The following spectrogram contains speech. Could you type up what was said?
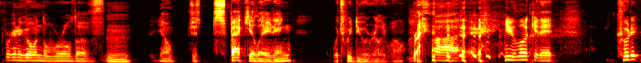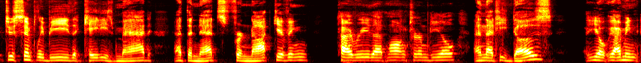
if we're gonna go in the world of Mm, you know just speculating, which we do really well. right. Uh, you look at it. Could it just simply be that KD's mad at the Nets for not giving Kyrie that long term deal, and that he does? You know, I mean,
